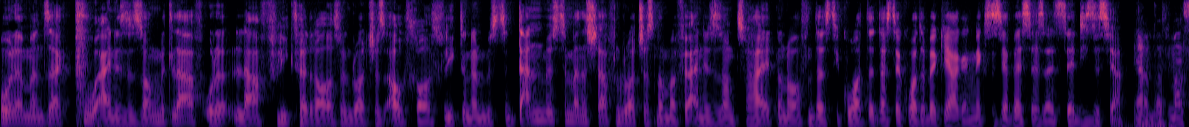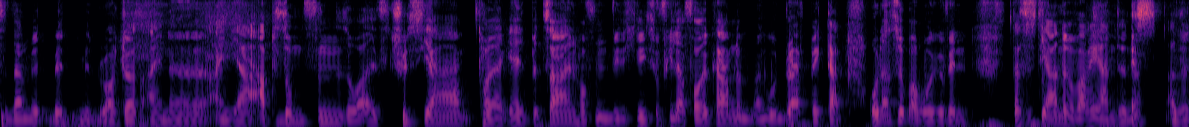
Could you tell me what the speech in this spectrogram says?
Oder man sagt, puh, eine Saison mit Love oder Love fliegt halt raus, wenn Rogers auch rausfliegt. Und dann müsste, dann müsste man es schaffen, Rogers nochmal für eine Saison zu halten und hoffen, dass, die Quarter, dass der Quarterback-Jahrgang nächstes Jahr besser ist als der dieses Jahr. Ja, und was machst du dann mit, mit, mit Rogers eine, ein Jahr absumpfen, so als Tschüssjahr, teuer Geld bezahlen, hoffen, wie ich nicht so viel Erfolg haben, damit man einen guten Draftpick hat. Oder einen Super Bowl gewinnen. Das ist die andere Variante. Ne? Es, also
